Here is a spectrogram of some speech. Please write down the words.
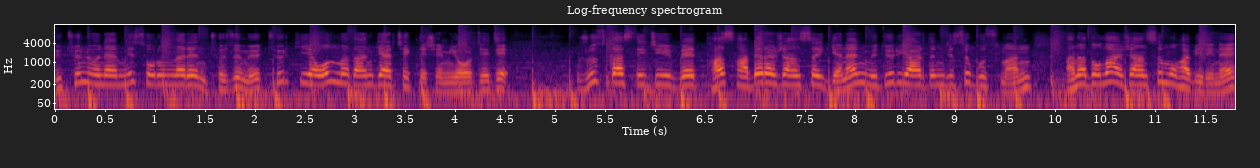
bütün önemli sorunların çözümü Türkiye olmadan gerçekleşemiyor dedi. Rus gazeteci ve TAS Haber Ajansı Genel Müdür Yardımcısı Gusman, Anadolu Ajansı muhabirine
